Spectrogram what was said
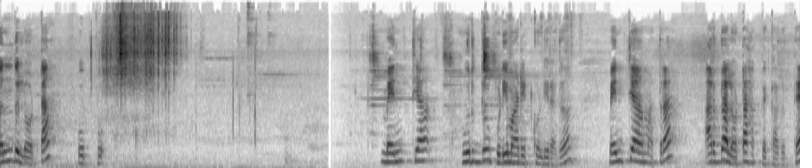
ಒಂದು ಲೋಟ ಉಪ್ಪು. ಮೆಂತ್ಯ ಹುರಿದು ಪುಡಿ ಮಾಡಿಟ್ಕೊಂಡಿರೋದು. ಮೆಂತ್ಯ ಮಾತ್ರ ಅರ್ಧ ಲೋಟ ಹಾಕಬೇಕಾಗುತ್ತೆ.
